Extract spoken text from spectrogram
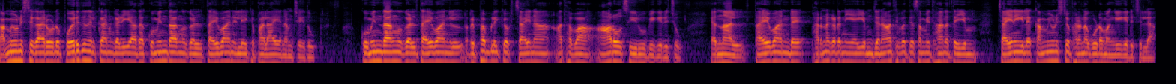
കമ്മ്യൂണിസ്റ്റുകാരോട് പൊരുതി നിൽക്കാൻ കഴിയാതെ കുമിന്താങ്ങുകൾ തൈവാനിലേക്ക് പലായനം ചെയ്തു. കുമിന്താങ്ങുകൾ തൈവാനിൽ റിപ്പബ്ലിക് ഓഫ് ചൈന അഥവാ ആർ രൂപീകരിച്ചു. എന്നാൽ തൈവാന്റെ ഭരണഘടനയെയും ജനാധിപത്യ സംവിധാനത്തെയും ചൈനയിലെ കമ്മ്യൂണിസ്റ്റ് ഭരണകൂടം അംഗീകരിച്ചില്ല.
